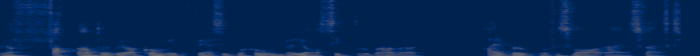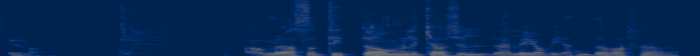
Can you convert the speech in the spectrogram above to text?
Jag fattar inte hur vi har kommit till en situation där jag sitter och behöver hypa upp och försvara en svensk spelare. Ja, men alltså titta om kanske, eller jag vet inte varför.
